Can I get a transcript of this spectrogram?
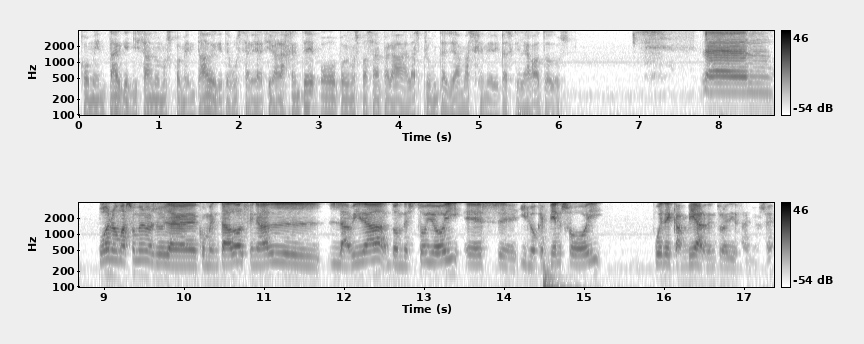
comentar que quizá no hemos comentado y que te gustaría decir a la gente o podemos pasar para las preguntas ya más genéricas que le hago a todos. Em, bueno, más o menos yo ya he comentado, al final la vida donde estoy hoy es, eh, y lo que pienso hoy puede cambiar dentro de 10 años. ¿eh?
